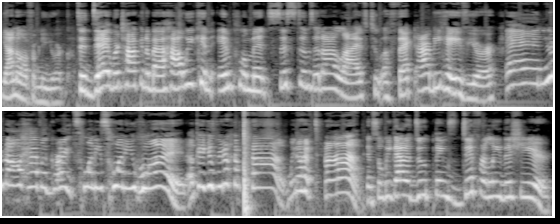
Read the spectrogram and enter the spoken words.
Y'all know I'm from New York. Today, we're talking about how we can implement systems in our lives to affect our behavior and, you know, have a great 2021. Okay, because we don't have time. We don't have time. And so we got to do things differently this year.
